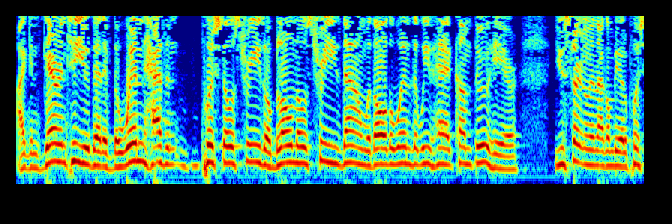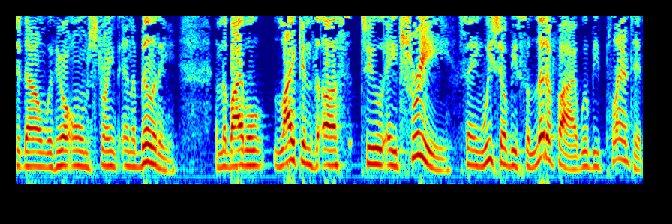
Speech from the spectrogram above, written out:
I can guarantee you that if the wind hasn't pushed those trees or blown those trees down with all the winds that we've had come through here, you're certainly not going to be able to push it down with your own strength and ability. And the Bible likens us to a tree, saying we shall be solidified, we'll be planted.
